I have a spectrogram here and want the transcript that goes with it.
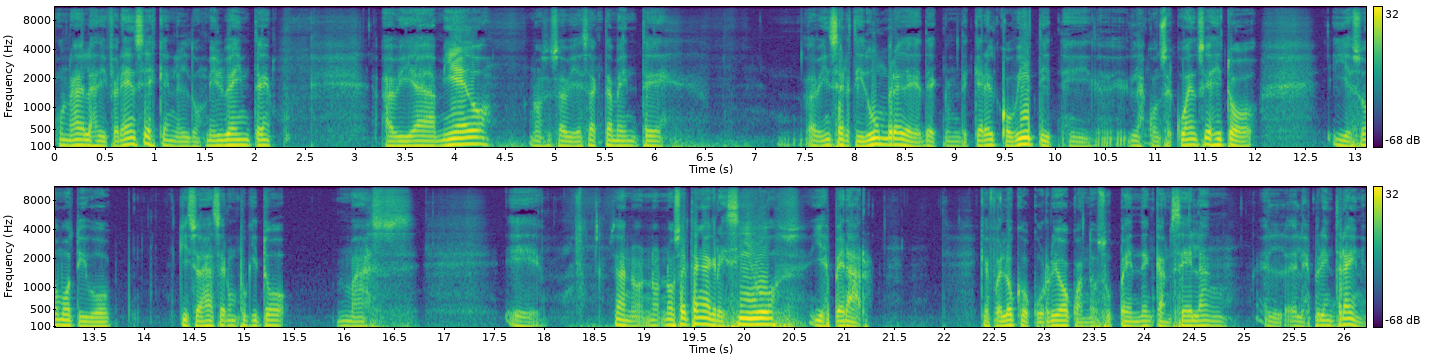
una de las diferencias es que en el 2020 había miedo no se sabía exactamente, había incertidumbre de, de, qué era el COVID y, las consecuencias y todo, y eso motivó quizás a ser un poquito más, eh, o sea, no, no, ser tan agresivos y esperar, que fue lo que ocurrió cuando suspenden, cancelan el, sprint training.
